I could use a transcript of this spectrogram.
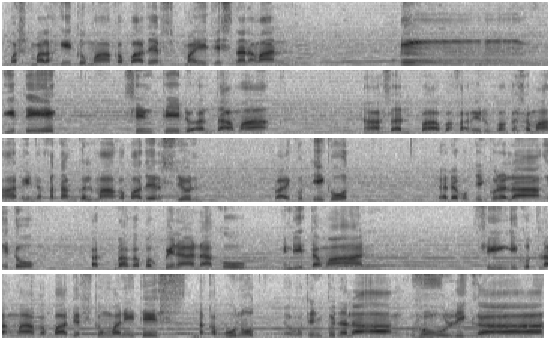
mas malaki ito mga kapaders, manitis na naman. Mhm, gitik. Sintido ang tama. Nasaan pa? Baka mayroon pang kasamahan. Ay, nakatanggal mga kapaders. Yun. Paikot-ikot. Dadakutin ko na lang ito. At baka pag pinana ko, hindi tamaan. Siging ikot lang mga kapaders itong manitis. Nakabunot. Dakutin ko na lang. Huli ka.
